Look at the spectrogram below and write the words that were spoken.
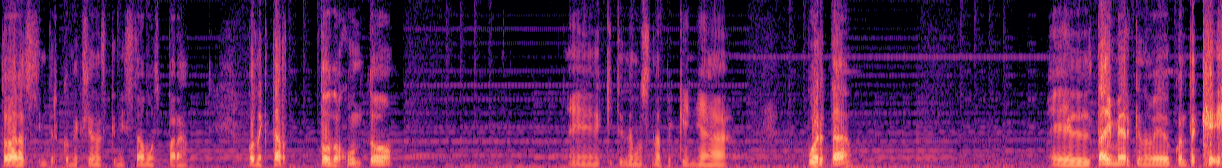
todas las interconexiones que necesitamos para conectar todo junto. Eh, aquí tenemos una pequeña puerta. El timer, que no me he dado cuenta que,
